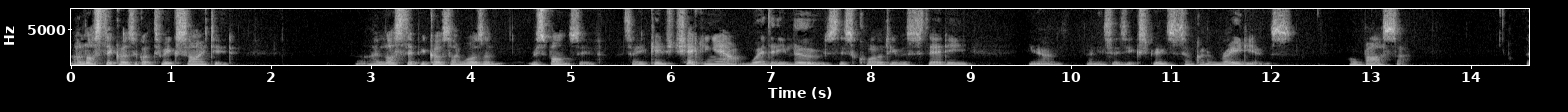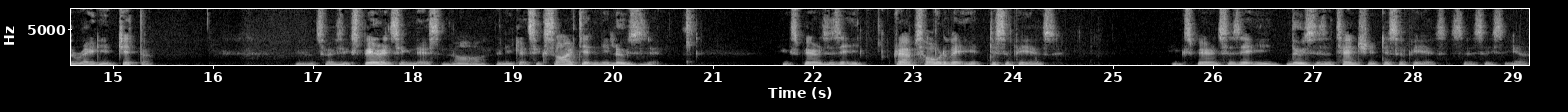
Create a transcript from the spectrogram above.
I lost it because I got too excited. I lost it because I wasn't responsive. So he keeps checking out where did he lose this quality of a steady, you know, and he says he experiences some kind of radiance or basa, the radiant. You know, so he's experiencing this, and ah, oh, then he gets excited and he loses it. He experiences it, he grabs hold of it, it disappears. He experiences it, he loses attention, it disappears. So, so, you know,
